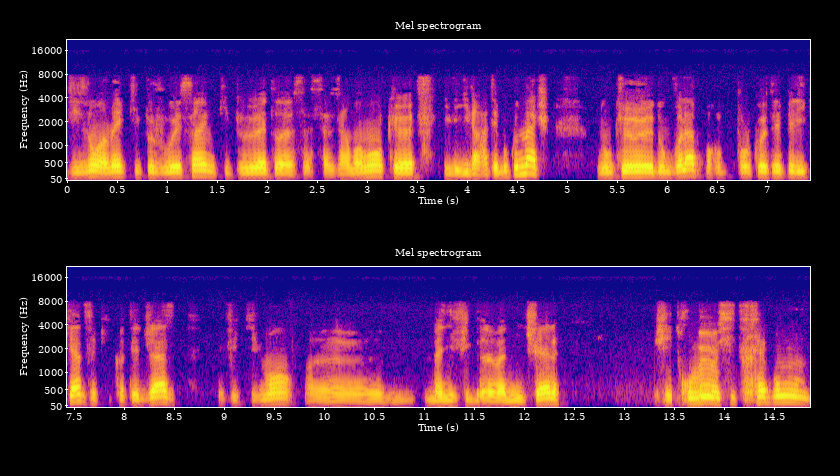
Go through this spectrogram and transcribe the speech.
disons, un mec qui peut jouer 5, qui peut être. Ça, faisait un moment qu'il il a raté beaucoup de matchs. Donc, donc voilà, pour, pour le côté Pelicans, et puis côté Jazz, effectivement, magnifique Donovan Mitchell. J'ai trouvé aussi très bon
